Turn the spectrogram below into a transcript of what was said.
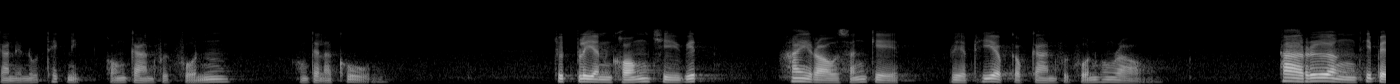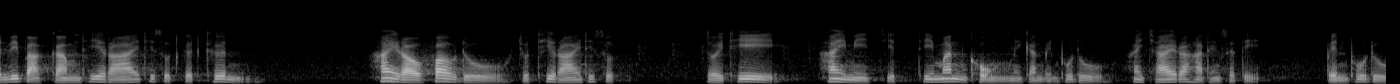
การเรียนรู้เทคนิคของการฝึกฝนของแต่ละคู่ จุดเปลี่ยนของชีวิต ให้เราสังเกตเปรียบเทียบกับการฝึกฝนของเรา ถ้าเรื่องที่เป็นวิบากกรรมที่ร้ายที่สุดเกิดขึ้น ให้เราเฝ้าดูจุดที่ร้ายที่สุด โดยที่ให้มีจิต ที่มั่นคงในการเป็นผู้ดู ให้ใช้รหัสแห่งสติเป็นผู้ดู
